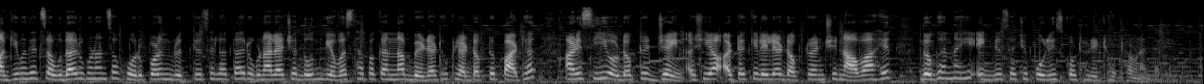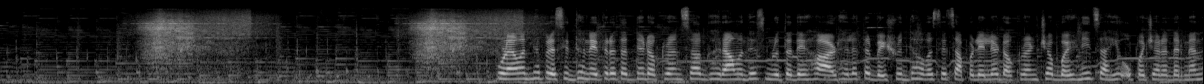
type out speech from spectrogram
आगीमध्ये चौदा रुग्णांचा होरपळून मृत्यू झाला होता. रुग्णालयाच्या दोन व्यवस्थापकांना बेड्या ठोकल्या. डॉक्टर पाठक आणि सीईओ डॉक्टर जैन अशी या अटक केलेल्या डॉक्टरांची नावं आहेत. दोघांनाही एक दिवसाची पोलीस कोठडी ठोठावण्यात आली. पुण्यामधल्या प्रसिद्ध नेत्रतज्ञ डॉक्टरांचा घरामध्येच मृतदेह आढळला तर बेशुद्ध अवस्थेत सापडलेल्या डॉक्टरांच्या बहिणीचाही उपचारादरम्यान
